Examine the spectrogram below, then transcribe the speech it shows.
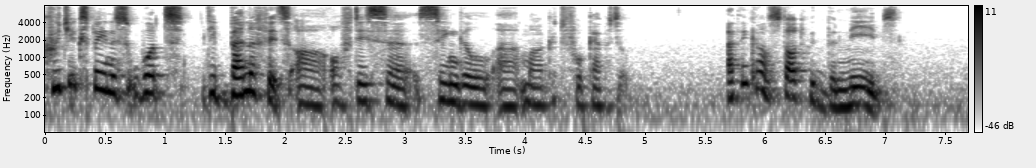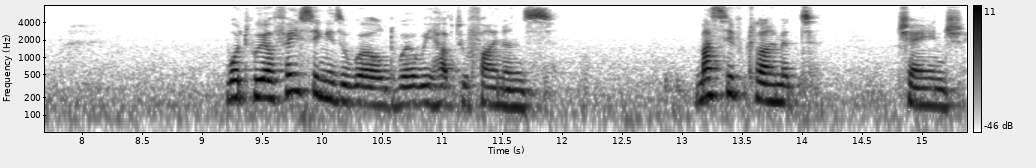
Could you explain us what the benefits are of this uh, single uh, market for capital? I think I'll start with the needs. What we are facing is a world where we have to finance massive climate change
